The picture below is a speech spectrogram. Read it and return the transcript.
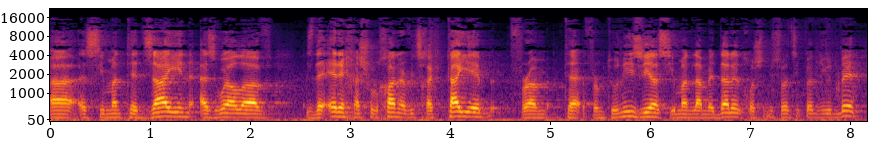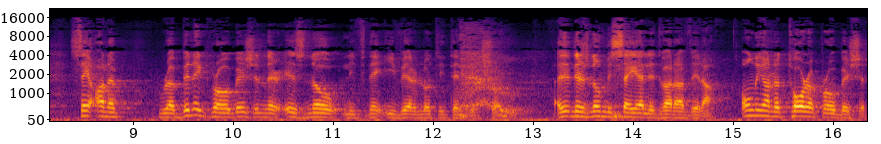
uh, Siman Tetzayin, as well of the Erech HaShulchan of Yitzchak Tayyib from from Tunisia, Siman Lamedalet Choshen Mishpat Siman Yud Bet, say on a rabbinic prohibition there is no Lifnei Iver Lotiten Michshol. Uh, there's no Misaya Lidvar Avira. Only on a Torah prohibition.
